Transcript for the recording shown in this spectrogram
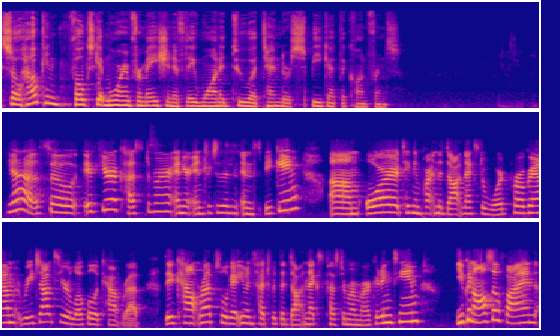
so, how can folks get more information if they wanted to attend or speak at the conference? Yeah, so if you're a customer and you're interested in, in speaking um, or taking part in the .next award program, reach out to your local account rep. The account reps will get you in touch with the .next customer marketing team. You can also find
